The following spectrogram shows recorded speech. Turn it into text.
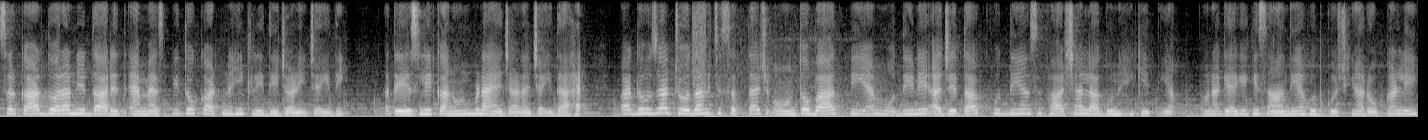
ਸਰਕਾਰ ਦੁਆਰਾ ਨਿਰਧਾਰਿਤ ਐਮਐਸਪੀ ਤੋਂ ਘੱਟ ਨਹੀਂ ਖਰੀਦੀ ਜਾਣੀ ਚਾਹੀਦੀ ਅਤੇ ਇਸ ਲਈ ਕਾਨੂੰਨ ਬਣਾਇਆ ਜਾਣਾ ਚਾਹੀਦਾ ਹੈ। ਪਰ 2014 ਵਿੱਚ ਸੱਤਾ 'ਚ ਆਉਣ ਤੋਂ ਬਾਅਦ ਪੀਐਮ ਮੋਦੀ ਨੇ ਅਜੇ ਤੱਕ ਖੁਦ ਦੀਆਂ ਸਿਫਾਰਸ਼ਾਂ ਲਾਗੂ ਨਹੀਂ ਕੀਤੀਆਂ। ਉਹਨਾਂ ਕਿਹਾ ਕਿ ਕਿਸਾਨ ਦੀਆਂ ਖੁਦਕੁਸ਼ੀਆਂ ਰੋਕਣ ਲਈ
